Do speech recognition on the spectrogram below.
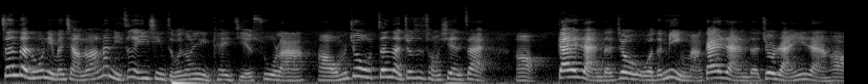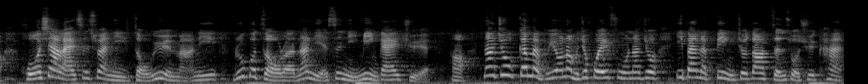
真的如你们讲的话，那你这个疫情指挥中心你可以结束啦，好，我们就真的就是从现在，啊，该染的就我的命嘛，该染的就染一染哈，活下来是算你走运嘛，你如果走了，那也是你命该绝，好，那就根本不用，那我们就恢复，那就一般的病就到诊所去看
